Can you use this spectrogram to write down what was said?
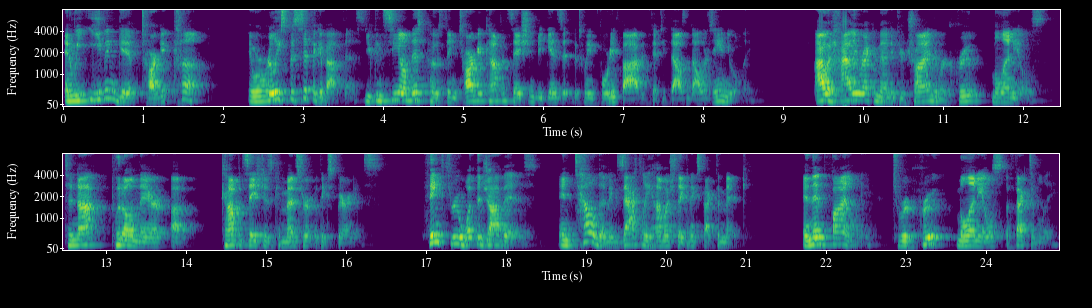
and we even give target comp. And we're really specific about this. You can see on this posting, target compensation begins at between 45 and $50,000 annually. I would highly recommend if you're trying to recruit millennials to not put on their uh, compensation is commensurate with experience. Think through what the job is and tell them exactly how much they can expect to make. And then finally, to recruit millennials effectively,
